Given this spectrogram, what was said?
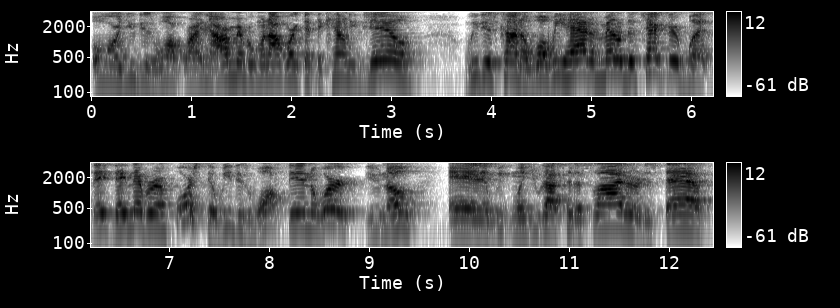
or you just walk right in. I remember when I worked at the county jail, we just kind of well, we had a metal detector, but they, they never enforced it. We just walked in to work, you know, and we when you got to the slider, the staff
